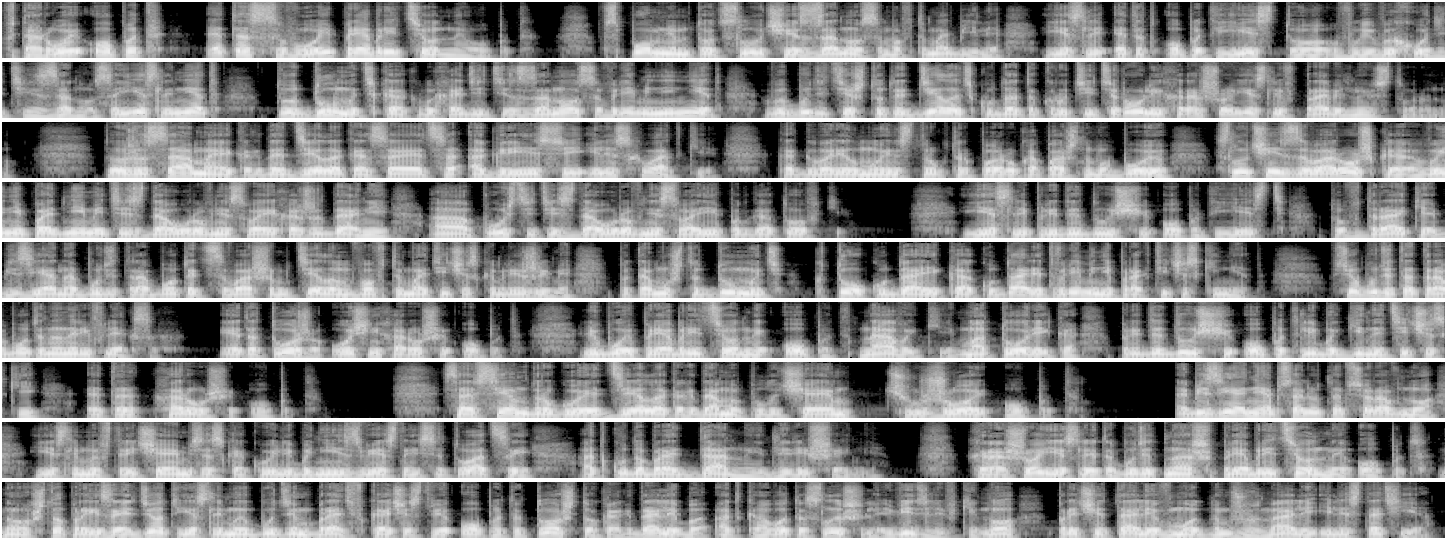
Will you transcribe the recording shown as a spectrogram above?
Второй опыт — это свой приобретенный опыт. Вспомним тот случай с заносом автомобиля. Если этот опыт есть, то вы выходите из заноса. Если нет, то думать, как выходить из заноса, времени нет. Вы будете что-то делать, куда-то крутить руль, и хорошо, если в правильную сторону. То же самое, когда дело касается агрессии или схватки. Как говорил мой инструктор по рукопашному бою, случись заварушка, вы не подниметесь до уровня своих ожиданий, а опуститесь до уровня своей подготовки. Если предыдущий опыт есть, то в драке обезьяна будет работать с вашим телом в автоматическом режиме, потому что думать, кто, куда и как ударит, времени практически нет. Все будет отработано на рефлексах. И это тоже очень хороший опыт. Любой приобретенный опыт, навыки, моторика, предыдущий опыт, либо генетический — это хороший опыт. Совсем другое дело, когда мы получаем чужой опыт. Обезьяне абсолютно все равно, если мы встречаемся с какой-либо неизвестной ситуацией, откуда брать данные для решения. Хорошо, если это будет наш приобретенный опыт, но что произойдет, если мы будем брать в качестве опыта то, что когда-либо от кого-то слышали, видели в кино, прочитали в модном журнале или статье?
